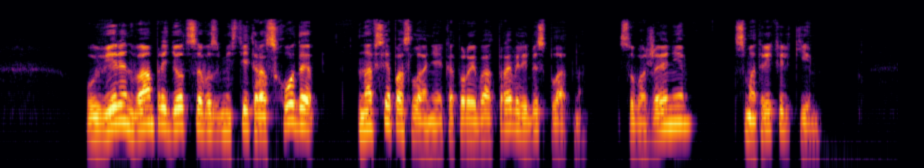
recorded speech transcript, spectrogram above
Уверен, вам придется возместить расходы на все послания, которые вы отправили бесплатно. С уважением, смотритель Ким.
